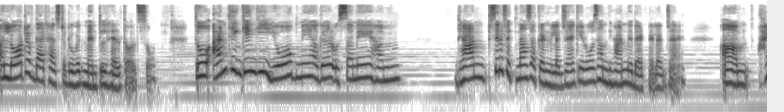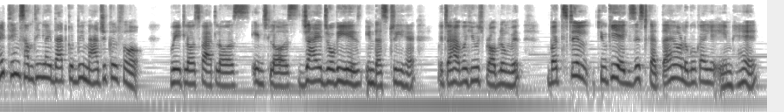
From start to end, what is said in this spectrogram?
a lot of that has to do with mental health also तो आई एम थिंकिंग कि योग में अगर उस समय हम ध्यान सिर्फ़ इतना सा करने लग जाए कि रोज हम ध्यान में बैठने लग जाए। I think something like that could be magical for weight loss fat loss inch loss चाहे जो भी ये इंडस्ट्री है which I have huge problem with but still क्योंकि एग्जिस्ट करता है और लोगों का ये एम है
